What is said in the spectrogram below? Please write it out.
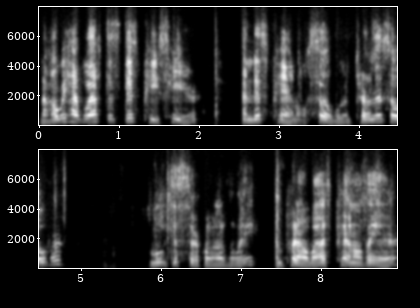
Now all we have left is this piece here and this panel. So we're going to turn this over, move this circle out of the way, and put our last panel there.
